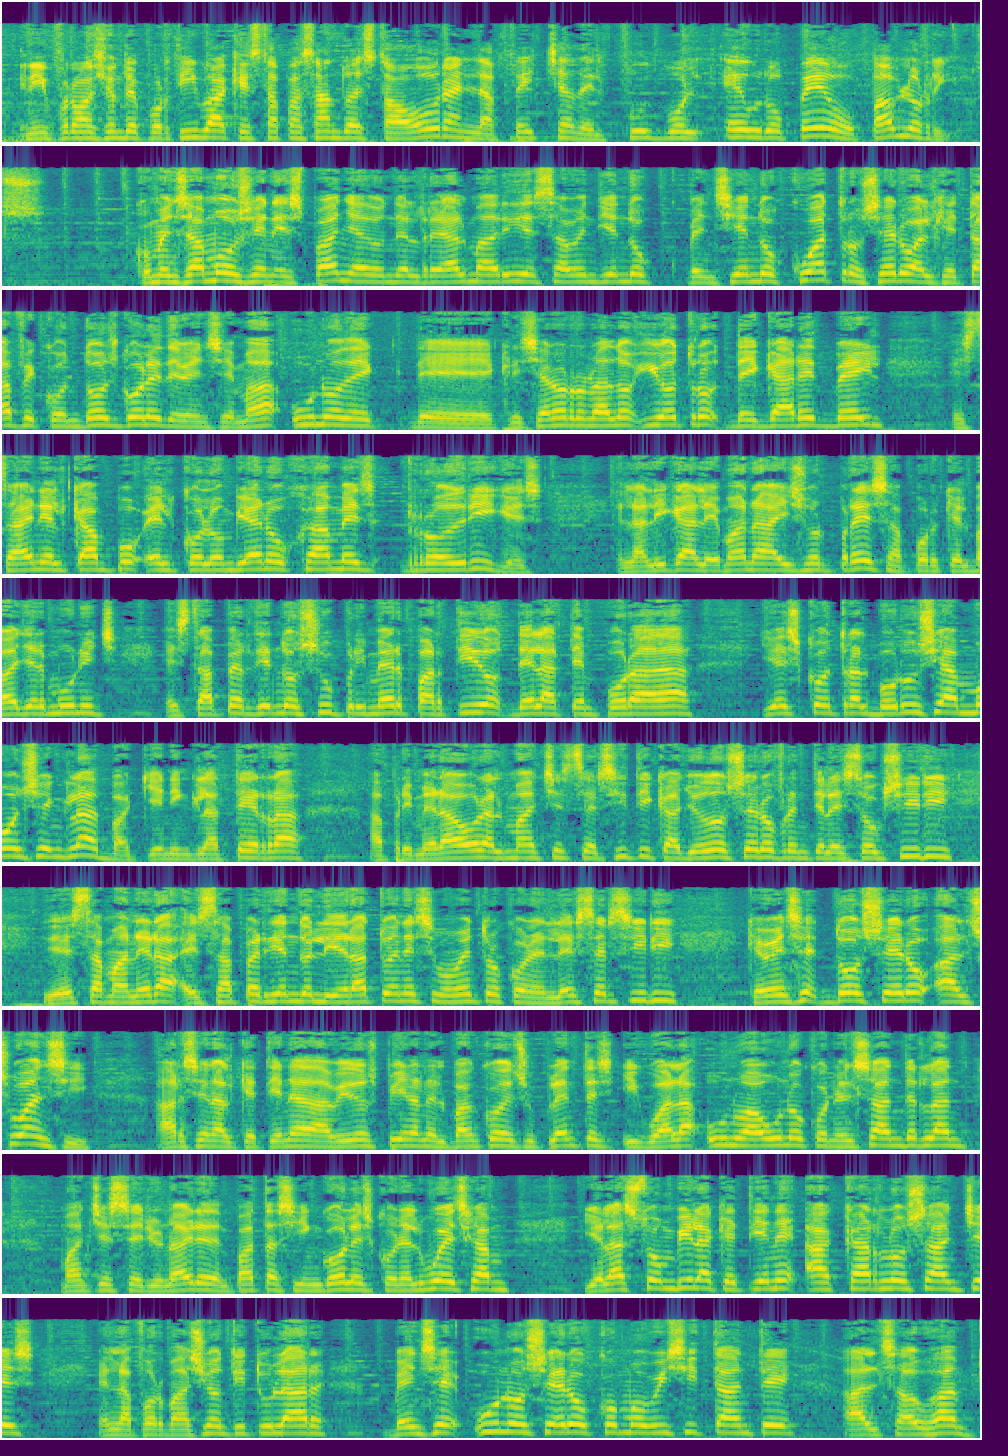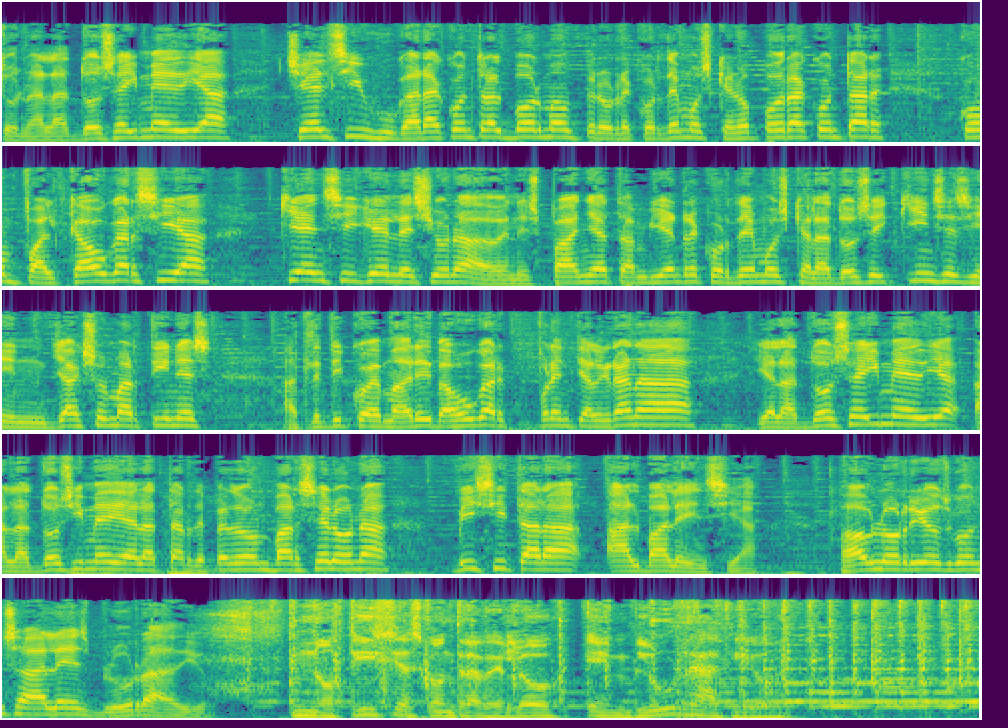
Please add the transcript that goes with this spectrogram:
En información deportiva, ¿qué está pasando a esta hora en la fecha del fútbol europeo? Pablo Ríos. Comenzamos en España, donde el Real Madrid está vendiendo, venciendo 4-0 al Getafe con dos goles de Benzema, uno de, de, Cristiano Ronaldo y otro de Gareth Bale. Está en el campo el colombiano James Rodríguez. En la liga alemana hay sorpresa porque el Bayern Múnich está perdiendo su primer partido de la temporada y es contra el Borussia Mönchengladbach. Y en Inglaterra, a primera hora, el Manchester City cayó 2-0 frente al Stoke City y de esta manera está perdiendo el liderato en ese momento con el Leicester City que vence 2-0 al Swansea. Arsenal, que tiene a David Ospina en el banco de suplentes, iguala 1-1 con el Sunderland. Manchester United empata sin goles con el West Ham y el Aston Villa, que tiene a Carlos Sánchez en la formación titular, vence 1-0 como visitante al Southampton. A las 12 y media, Chelsea jugará contra el Bournemouth, pero recordemos que no podrá contar con Falcao García, quien sigue lesionado. En España también recordemos que a las 12 y 15 sin Jackson Martínez, Atlético de Madrid va a jugar frente al Granada y a las 12 y media, a las 2 y media de la tarde, perdón, Barcelona visitará al Valencia. Pablo Ríos González, Blue Radio. Noticias contra reloj en Blue Radio.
